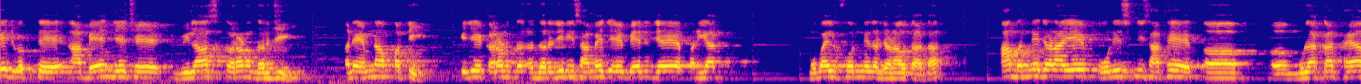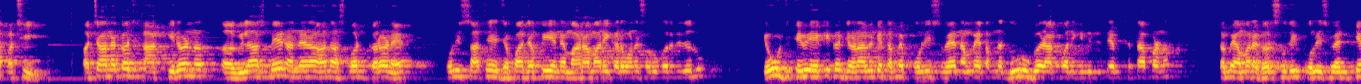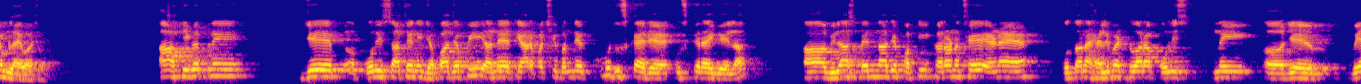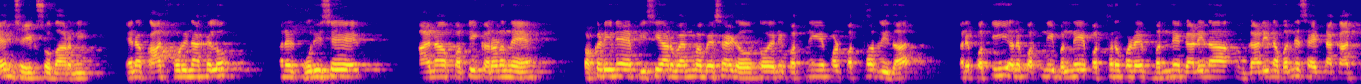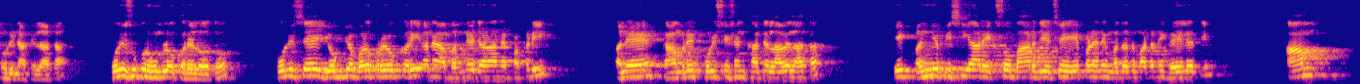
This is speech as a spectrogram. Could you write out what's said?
એ જ વખતે આ બેન જે છે વિલાસ કરણ દરજી અને એમના પતિ કે જે કરણ દરજીની સામે જે બેન જે ફરિયાદ મોબાઈલ ફોનની અંદર જણાવતા હતા. આ બંને જણાએ પોલીસની સાથે મુલાકાત થયા પછી અચાનક જ આ કિરણ વિલાસબેન અને હસબન્ડ કરણે પોલીસ સાથે ઝપાઝપી અને મારામારી કરવાનું શરૂ કરી દીધું એવું જ, એવી હકીકત જણાવી કે તમે પોલીસ વેન અમે તમને દૂર ઊભી રાખવાની કીધી તેમ છતાં પણ તમે અમારા ઘર સુધી પોલીસ વેન કેમ લાવ્યા છો? આ હકીકતની જે પોલીસ સાથેની ઝપાઝપી અને ત્યાર પછી બંને ખૂબ જ ઉશ્કેરાઈ ઉશ્કેરાઈ ગયેલા. વિલાસબેનના જે પતિ કરણ છે, એણે પોતાના હેલ્મેટ દ્વારા પોલીસની જે વેન છે એકસો બારની, એનો કાચ ફોડી નાખેલો અને પોલીસે આના પતિ કરણને પકડીને પીસીઆર વેનમાં બેસાડ્યો તો એની પત્નીએ પણ પથ્થર લીધા અને પતિ અને પત્ની બંને પથ્થર પડે, બંને ગાડીના ગાડીના બંને સાઈડના કાચ ફોડી નાખેલા હતા. પોલીસ ઉપર હુમલો કરેલો હતો. પોલીસે યોગ્ય બળ પ્રયોગ કરી અને આ બંને જણાને પકડી અને કામરેજ પોલીસ સ્ટેશન ખાતે લાવેલા હતા. એક અન્ય પીસીઆર એકસો બાર જે છે એ પણ એની મદદ માટેની ગયેલી હતી આમ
